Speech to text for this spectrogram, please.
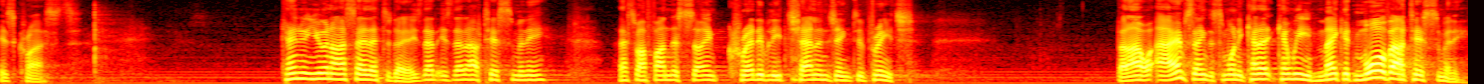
is Christ. Can you and I say that today? Is that, is that our testimony? That's why I find this so incredibly challenging to preach. But I, I am saying this morning can, can we make it more of our testimony?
